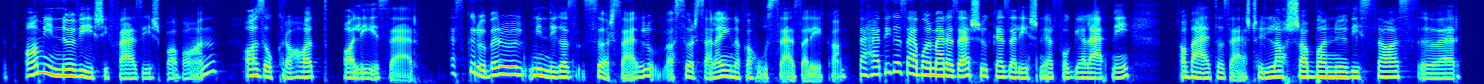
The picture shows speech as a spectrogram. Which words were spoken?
Tehát ami növési fázisban van, azokra hat a lézer. Ez körülbelül mindig az szőrszál, a szőrszálainknak a 20%-a. Tehát igazából már az első kezelésnél fogja látni a változást, hogy lassabban nő vissza a szőr,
